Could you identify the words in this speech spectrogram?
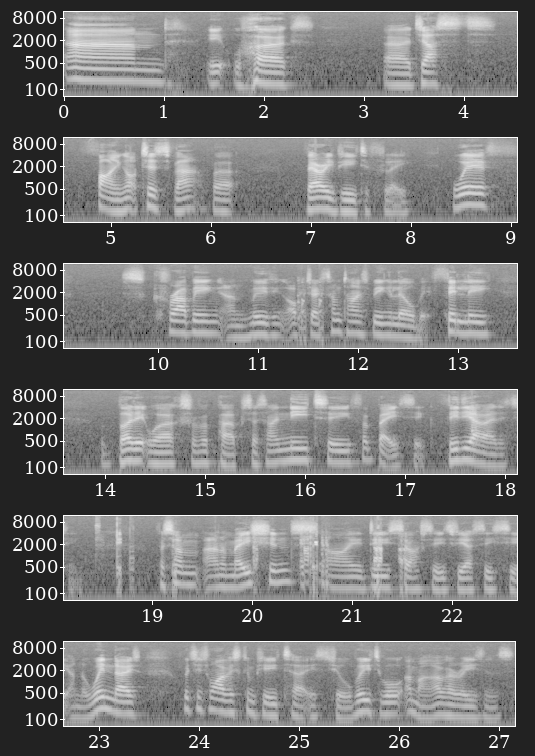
and it works uh, just fine. Not just that, but very beautifully with scrubbing and moving objects, sometimes being a little bit fiddly, but it works for the purposes I need to for basic video editing. For some animations, I do still have to use VSDC under Windows, which is why this computer is dual bootable, among other reasons.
